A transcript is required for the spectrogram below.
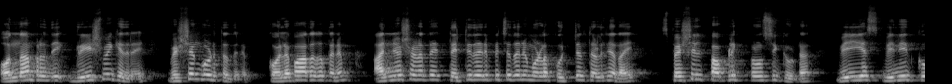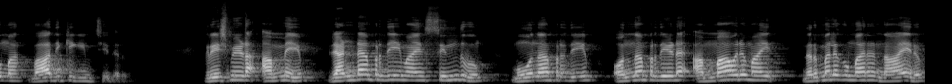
ഒന്നാം പ്രതി ഗ്രീഷ്മയ്ക്കെതിരെ വിഷം കൊടുത്തതിനും കൊലപാതകത്തിനും അന്വേഷണത്തെ തെറ്റിദ്ധരിപ്പിച്ചതിനുമുള്ള കുറ്റം തെളിഞ്ഞതായി special public prosecutor V S Vineeth Kumar വാദിക്കുകയും ചെയ്തിരുന്നു. ഗ്രീഷ്മയുടെ അമ്മയും രണ്ടാം പ്രതിയുമായ സിന്ധുവും മൂന്നാം പ്രതിയും ഒന്നാം പ്രതിയുടെ അമ്മാവനുമായി നിർമ്മലകുമാരൻ നായരും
